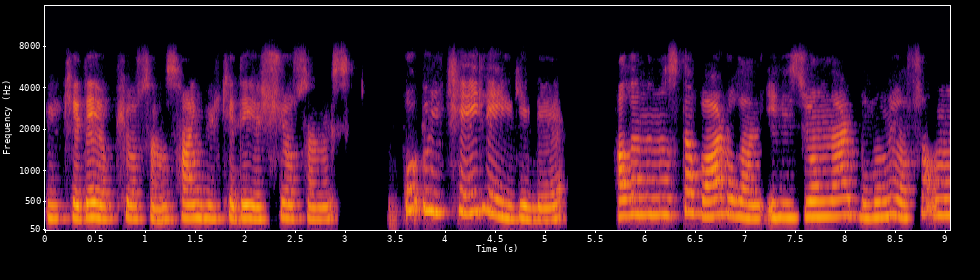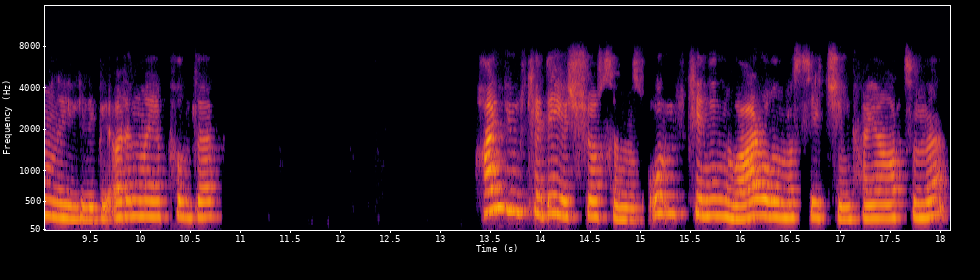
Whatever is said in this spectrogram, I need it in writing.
ülkede yapıyorsanız, hangi ülkede yaşıyorsanız, o ülkeyle ilgili alanınızda var olan ilizyonlar bulunuyorsa onunla ilgili bir arınma yapıldı. Hangi ülkede yaşıyorsanız o ülkenin var olması için hayatını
